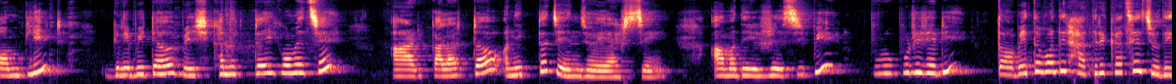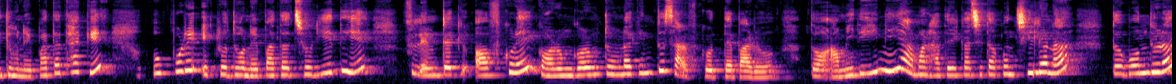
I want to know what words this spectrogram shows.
কমপ্লিট গ্রেভিটাও বেশ খানিকটাই কমেছে আর কালারটাও অনেকটা চেঞ্জ হয়ে আসছে। আমাদের রেসিপি পুরোপুরি রেডি তবে তোমাদের হাতের কাছে যদি ধনে পাতা থাকে, উপরে একটু ধনে পাতা ছড়িয়ে দিয়ে ফ্লেমটাকে অফ করে গরম গরম তোমরা কিন্তু সার্ভ করতে পারো। তো আমি দিইনি, আমার হাতের কাছে তখন ছিল না। তো বন্ধুরা,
